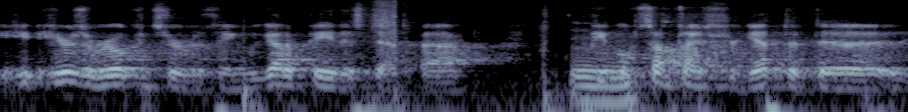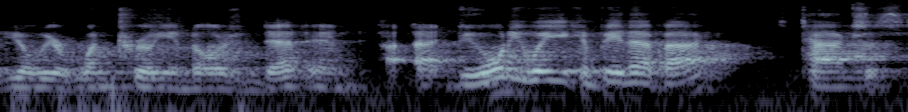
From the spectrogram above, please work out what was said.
here's a real conservative thing. We got to pay this debt back Mm-hmm. People sometimes forget that the you know we are one trillion dollars in debt, and uh, the only way you can pay that back is taxes.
